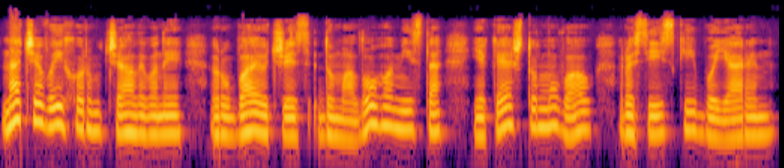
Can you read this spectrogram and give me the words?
наче вихор мчали вони, рубаючись до малого міста, яке штурмував російський боярин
